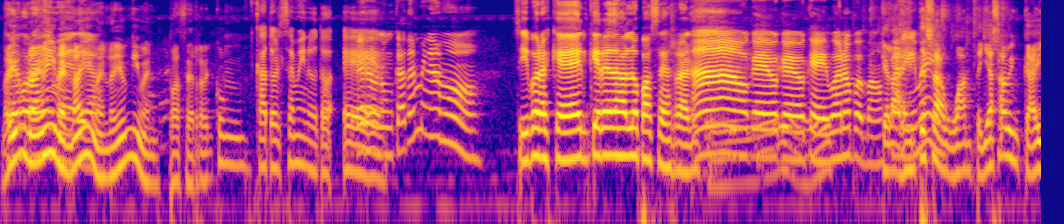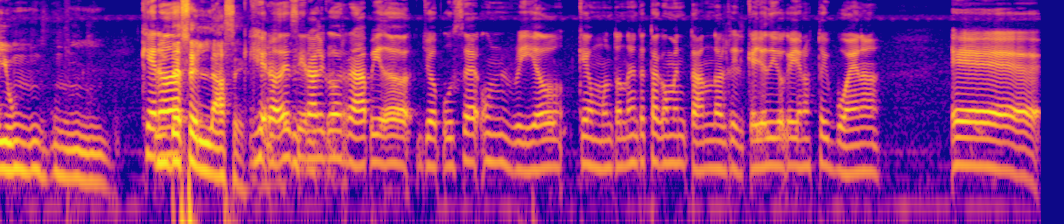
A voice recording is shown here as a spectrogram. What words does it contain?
No Tres hay, no horas hay un email, no hay email, no hay un email. Para cerrar con... 14 minutos. Eh, Pero nunca terminamos. Sí, pero es que él quiere dejarlo para cerrar. Ah, ok, ok, ok. Bueno, pues vamos Que la para gente se aguante. Ya saben que hay un, un, Quiero- un desenlace. Quiero decir algo rápido. Yo puse un reel que un montón de gente está comentando. El reel que yo digo que yo no estoy buena. Eh,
